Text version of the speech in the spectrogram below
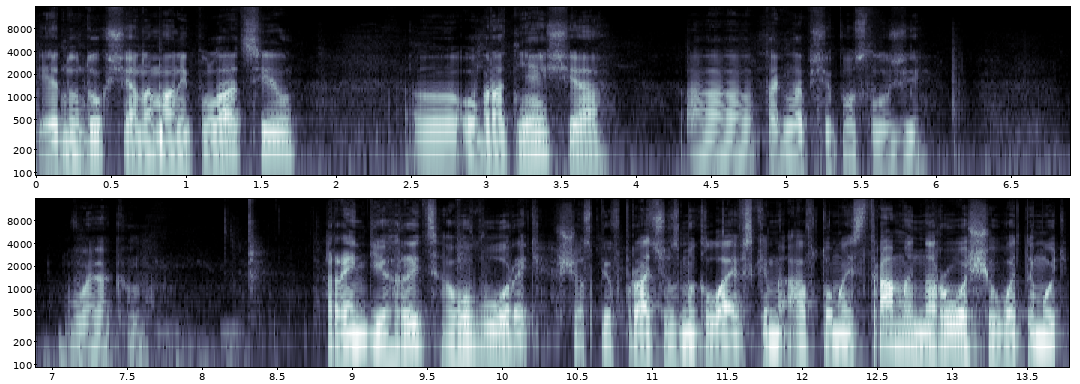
jednoduchšia na manipuláciu, e, obratnejšia a tak lepšie poslúži vojakom. Ренді Гриць говорить, що співпрацю з миколаївськими автомайстрами нарощуватимуть.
